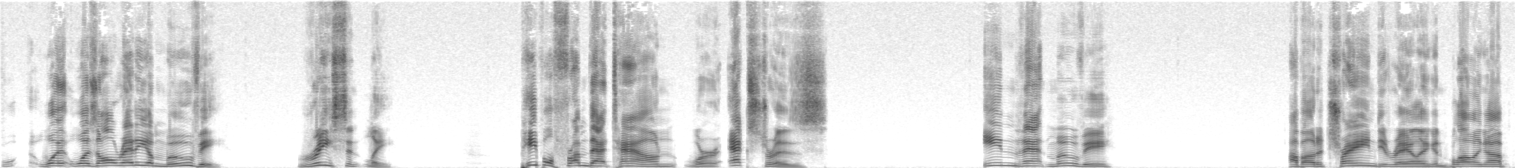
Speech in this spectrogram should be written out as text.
w- was already a movie recently. People from that town were extras in that movie about a train derailing and blowing up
